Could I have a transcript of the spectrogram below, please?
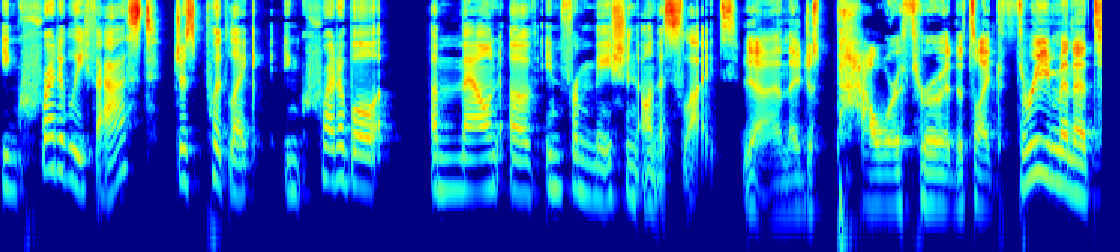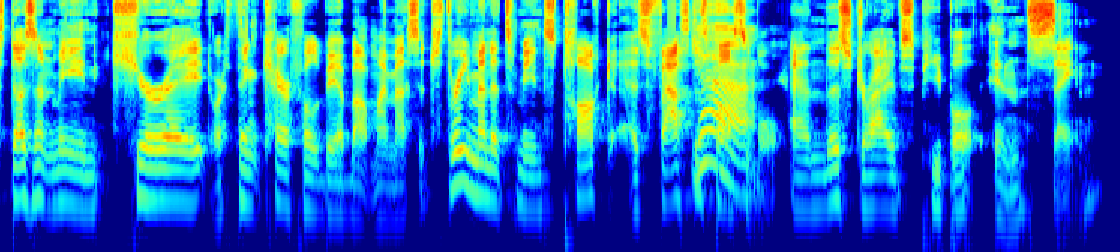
incredibly fast. Just put like incredible amount of information on the slides. Yeah, and they just power through it. It's like three minutes doesn't mean curate or think carefully about my message. Three minutes means talk as fast as possible. And this drives people insane.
